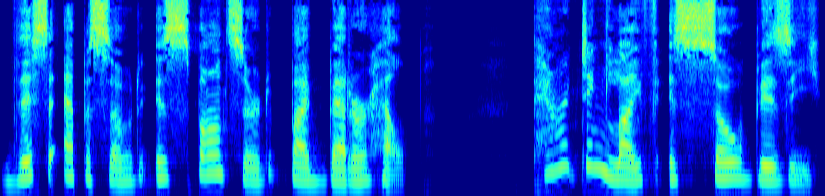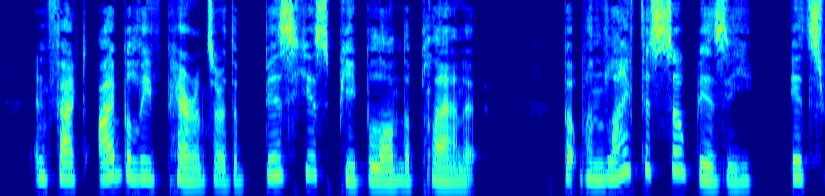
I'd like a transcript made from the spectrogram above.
This episode is sponsored by BetterHelp. Parenting life is so busy. In fact, I believe parents are the busiest people on the planet. But when life is so busy, it's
